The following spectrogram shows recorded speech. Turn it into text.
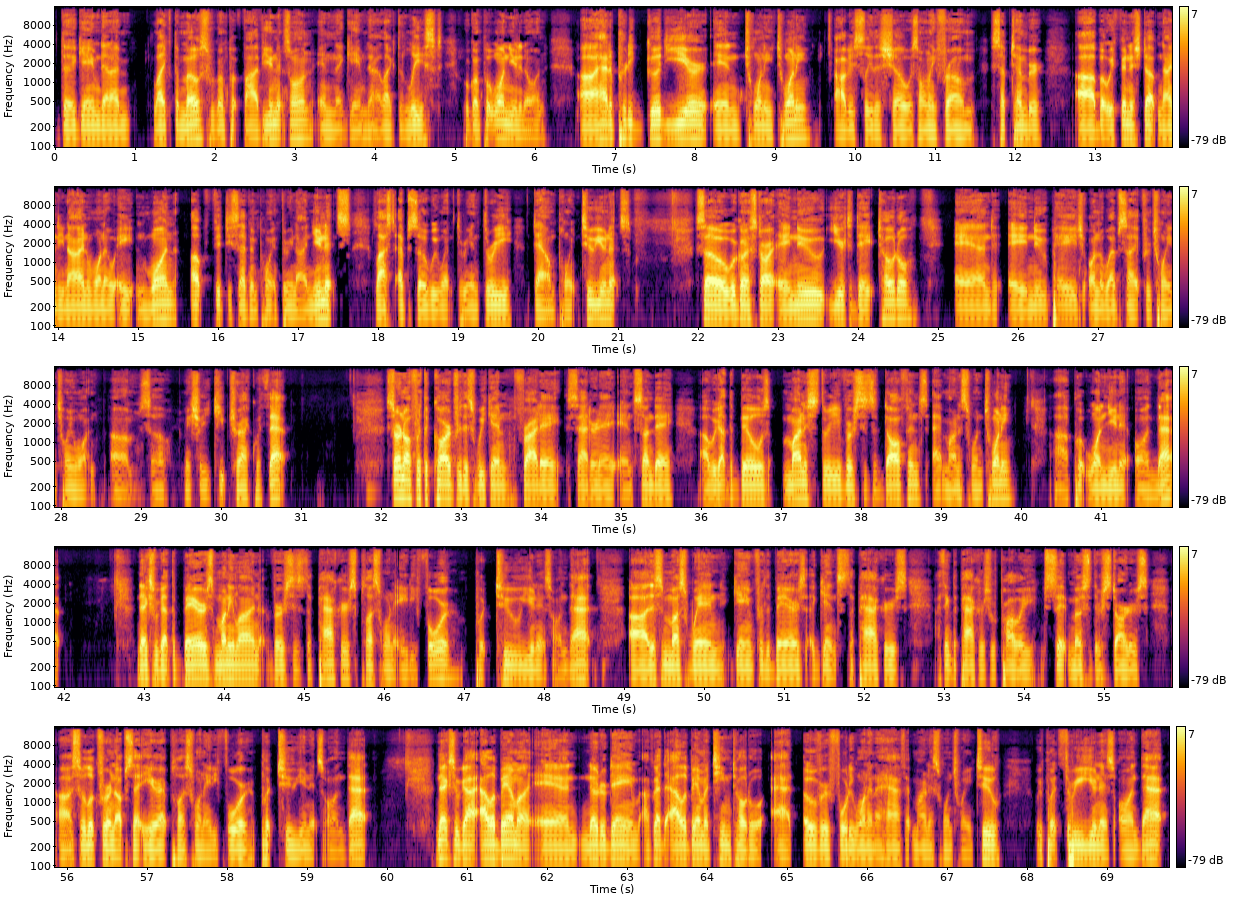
The game that I like the most, we're going to put five units on, and the game that I like the least, we're going to put one unit on. Uh, I had a pretty good year in 2020. Obviously, the show was only from September, uh, but we finished up 99, 108, and 1, up 57.39 units. Last episode, we went 3 and 3, down 0.2 units. So we're going to start a new year to date total and a new page on the website for 2021. Um, so make sure you keep track with that. Starting off with the card for this weekend, Friday, Saturday, and Sunday. Uh, we got the Bills minus three versus the Dolphins at minus 120. Uh, put one unit on that. Next, we got the Bears money line versus the Packers plus 184. Put two units on that. Uh, this is a must win game for the Bears against the Packers. I think the Packers would probably sit most of their starters. Uh, so look for an upset here at plus 184. Put two units on that. Next, we got Alabama and Notre Dame. I've got the Alabama team total at over 41 and a half at minus 122. We put three units on that.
